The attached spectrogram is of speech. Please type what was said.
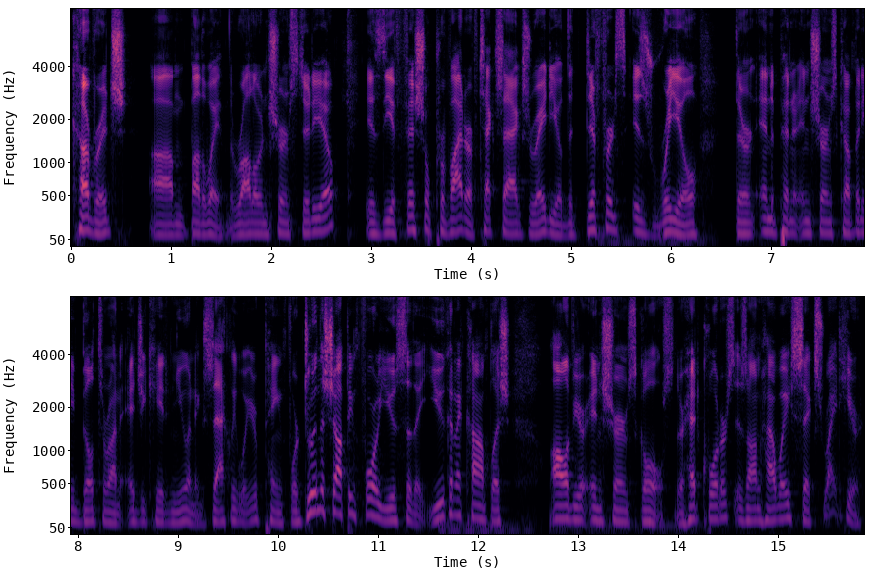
coverage. Um, by the way, the Rollo Insurance Studio is the official provider of TexAgs Radio. The difference is real. They're an independent insurance company built around educating you on exactly what you're paying for, doing the shopping for you so that you can accomplish all of your insurance goals. Their headquarters is on Highway 6 right here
